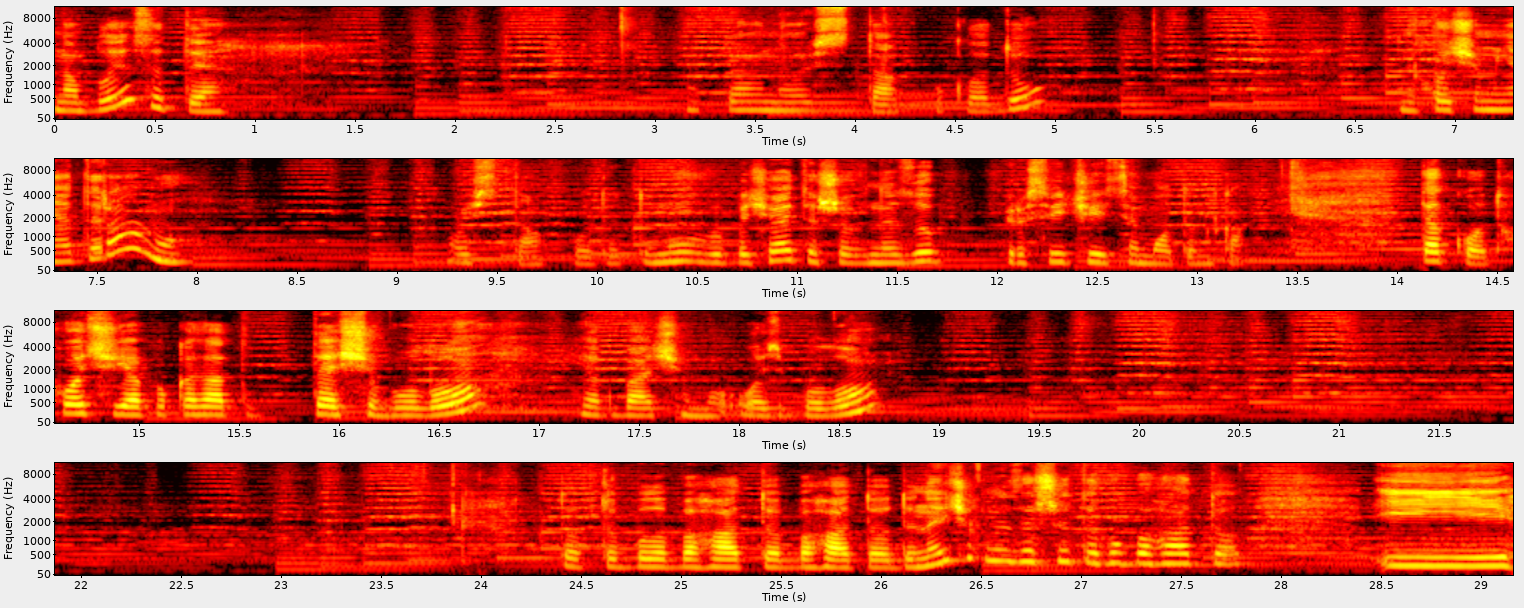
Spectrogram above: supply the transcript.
наблизити. Напевно, ось так покладу. Не хочу міняти раму. Ось так буде. Тому вибачайте, що внизу просвічується мотанка. Так от, хочу я показати те, що було. Як бачимо, ось було. Тобто було багато-багато одиничок не зашитого багато. І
